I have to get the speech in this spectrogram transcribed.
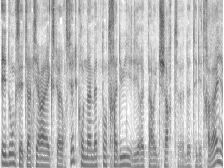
Et donc, c'était un terrain expérientiel qu'on a maintenant traduit, je dirais, par une charte de télétravail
